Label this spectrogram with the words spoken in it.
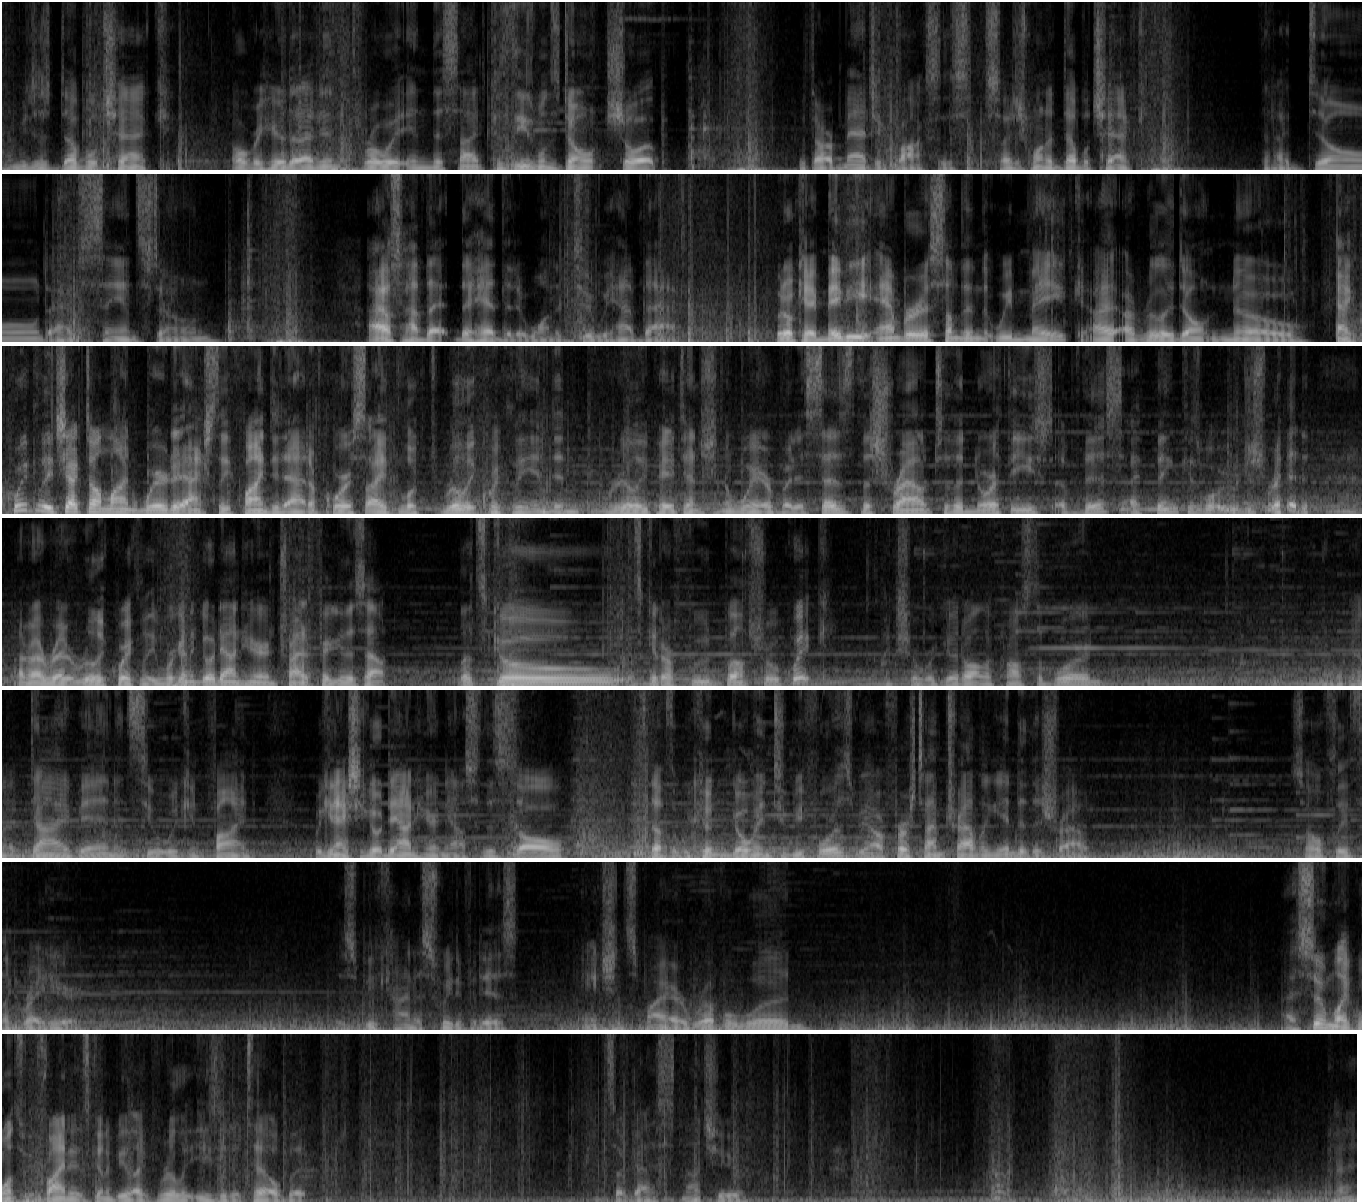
Let me just double check over here that I didn't throw it in this side because these ones don't show up with our magic boxes. So I just want to double check that I don't. I have sandstone. I also have that the head that it wanted too. We have that. But okay, maybe amber is something that we make. I, I really don't know. I quickly checked online where to actually find it at. Of course, I looked really quickly and didn't really pay attention to where, but it says the shroud to the northeast of this, I think is what we just read. I don't know, I read it really quickly. We're going to go down here and try to figure this out. Let's go, let's get our food buffs real quick. Make sure we're good all across the board. And then we're going to dive in and see what we can find. We can actually go down here now, so this is all stuff that we couldn't go into before. This will be our first time traveling into the shroud. So hopefully it's like right here. This would be kind of sweet if it is. Ancient Spire, Revelwood. I assume like once we find it, it's going to be like really easy to tell, but... What's up, guys? Not you. Okay.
